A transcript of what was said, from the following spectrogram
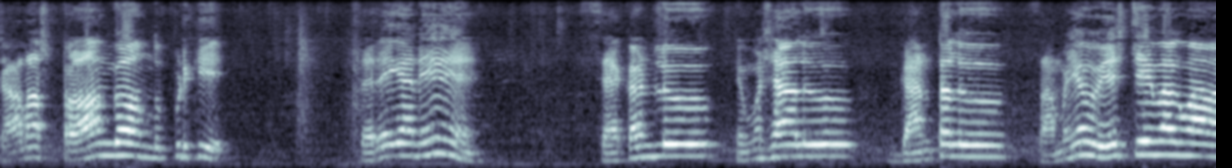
చాలా స్ట్రాంగ్గా ఉంది ఇప్పటికి. సరే గాని సెకండ్లు నిమిషాలు గంటలు సమయం వేస్ట్ చేయమాకు మామ.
